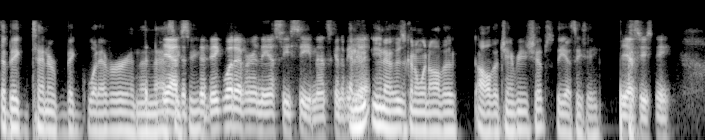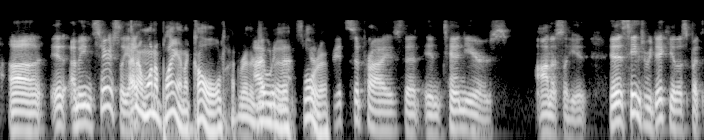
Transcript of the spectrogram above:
the Big Ten or Big whatever, and then the yeah, SEC. The, the Big whatever and the SEC, and that's going to be and it. You know, who's going to win all the all the championships? The SEC. The SEC. Uh, it, I mean, seriously, I, I don't want to play in the cold. I'd rather go to Florida. It's surprised that in 10 years, honestly, it, and it seems ridiculous, but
